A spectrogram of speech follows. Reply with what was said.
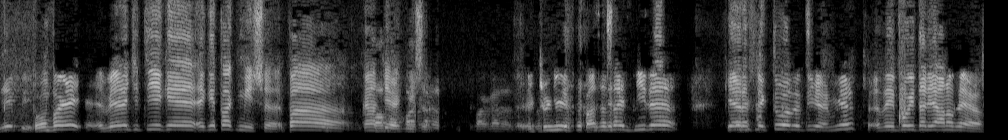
Jepi. Po vë re që ti e ke, e ke pak mishë, pa kanë tjerë mishë. Pa kanë tjerë. Çuna, pas asaj dite, ke reflektuar dhe ti, mirë, dhe i boj italiano vero.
